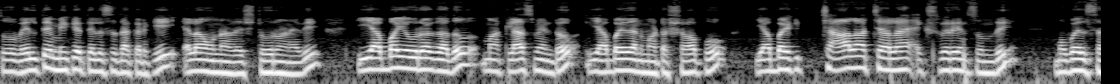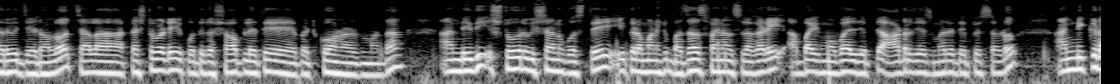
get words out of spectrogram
సో వెళ్తే మీకే తెలుస్తుంది అక్కడికి ఎలా ఉన్నది స్టోర్ అనేది. ఈ అబ్బాయి ఎవరో కాదు మా క్లాస్మేట్. ఈ అబ్బాయిది అనమాట షాపు. ఈ అబ్బాయికి చాలా చాలా ఎక్స్పీరియన్స్ ఉంది. మొబైల్ సర్వీస్ చేయడంలో చాలా కష్టపడి కొద్దిగా షాపులు అయితే పెట్టుకున్నాడు అనమాట అండ్ ఇది స్టోర్ విషయానికి వస్తే ఇక్కడ మనకి బజాజ్ ఫైనాన్స్లో కాడి అబ్బాయికి మొబైల్ చెప్తే ఆర్డర్ చేసి మరీ తెప్పిస్తాడు. అండ్ ఇక్కడ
